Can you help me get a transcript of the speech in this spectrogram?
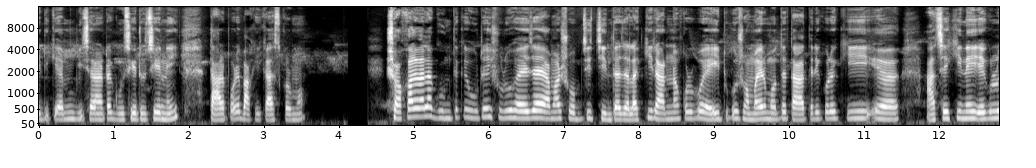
এদিকে আমি বিছানাটা গুছিয়ে টুছিয়ে নেই, তারপরে বাকি কাজকর্ম। সকালবেলা ঘুম থেকে উঠেই শুরু হয়ে যায় আমার সবজির চিন্তা জ্বালা। কি রান্না করব, এইটুকু সময়ের মধ্যে তাড়াতাড়ি করে কি আছে কি নেই, এগুলো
